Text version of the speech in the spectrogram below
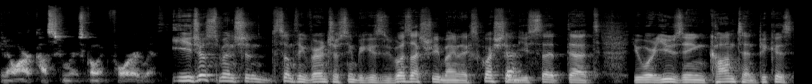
you know our customers going forward with. You just mentioned something very interesting because it was actually my next question. Sure. You said that you were using content because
